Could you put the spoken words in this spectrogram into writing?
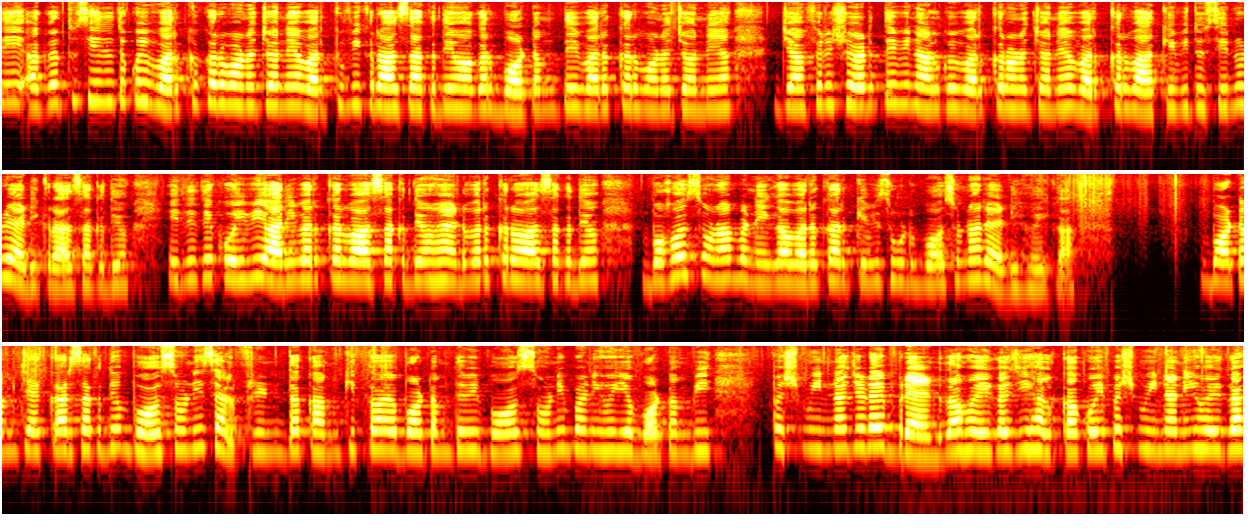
ਤੇ ਅਗਰ ਤੁਸੀਂ ਇਹਦੇ ਤੇ ਕੋਈ ਵਰਕ ਕਰਵਾਉਣਾ ਚਾਹੁੰਦੇ ਆ ਵਰਕ ਵੀ ਕਰਾ ਸਕਦੇ ਹੋ। ਅਗਰ ਬਾਟਮ ਤੇ ਵਰਕ ਕਰਵਾਉਣਾ ਚਾਹੁੰਦੇ ਆ, ਜਾਂ ਫਿਰ ਸ਼ਰਟ ਤੇ ਵੀ ਨਾਲ ਕੋਈ ਵਰਕ ਕਰਾਉਣਾ ਚਾਹੁੰਦੇ ਆ ਵਰਕ ਕਰਵਾ ਕੇ ਵੀ ਤੁਸੀਂ ਇਹਨੂੰ ਰੈਡੀ ਕਰਾ ਸਕਦੇ ਹੋ। ਇਹਦੇ ਤੇ ਕੋਈ ਵੀ ਆਰੀ ਵਰਕ ਕਰਵਾ ਸਕਦੇ ਹੋ ਹੈਂਡ ਵਰਕ ਕਰਵਾ ਸਕਦੇ ਹੋ। ਬਹੁਤ ਸੋਹਣਾ ਬਣੇਗਾ ਵਰਕ ਕਰਕੇ ਵੀ ਸੂਟ, ਬਹੁਤ ਸੋਹਣਾ ਰੈਡੀ ਹੋਏਗਾ। ਬਾਟਮ ਚੈੱਕ ਕਰ ਸਕਦੇ ਹੋ। ਬਹੁਤ ਸੋਹਣੀ ਸੈਲਫ ਪ੍ਰਿੰਟ ਦਾ ਕੰਮ ਕੀਤਾ ਹੋਇਆ। ਬਾਟਮ ਤੇ ਵੀ ਬਹੁਤ ਸੋਹਣੀ ਬਣੀ ਹੋਈ ਹੈ। ਬਾਟਮ ਵੀ ਪਸ਼ਮੀਨਾ ਜਿਹੜਾ ਇਹ ਬ੍ਰਾਂਡ ਦਾ ਹੋਏਗਾ ਜੀ, ਹਲਕਾ ਕੋਈ ਪਸ਼ਮੀਨਾ ਨਹੀਂ ਹੋਏਗਾ।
